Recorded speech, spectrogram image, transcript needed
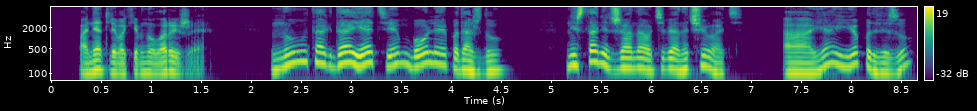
— понятливо кивнула рыжая. «Ну, тогда я тем более подожду. Не станет же она у тебя ночевать, а я ее подвезу.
